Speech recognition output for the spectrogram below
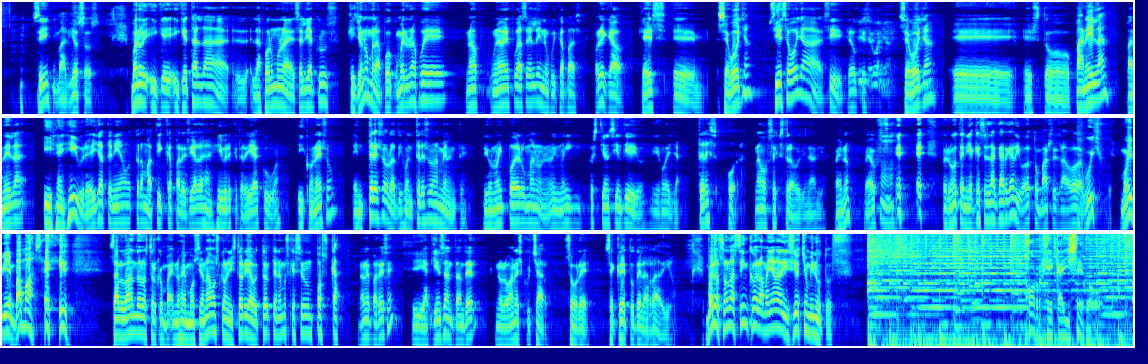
Sí, valiosos. Bueno, ¿y qué, y qué tal la, la fórmula de Celia Cruz? Que yo no me la puedo comer. Una, fue, una, una vez fui a hacerla y no fui capaz. Vale, claro, que es eh, cebolla. ¿Sí es cebolla? Sí, creo que es. Cebolla. eh, esto, panela, panela y jengibre. Ella tenía otra matica parecida a la jengibre que traía de Cuba. Y con eso, en tres horas, dijo, en tres horas me alenté. Dijo, no hay poder humano, no hay, no hay cuestión científica, dijo ella. Tres horas. Una voz extraordinaria. Bueno, vea usted. Pero uno tenía que hacer la carga y voy a tomarse esa boda. Uy, muy bien, vamos a seguir saludando a nuestros compañeros. Nos emocionamos con la historia, doctor. Tenemos que hacer un postcat, ¿no le parece? Y aquí en Santander nos lo van a escuchar sobre secretos de la radio. Bueno, son las 5 de la mañana, 18 minutos. Jorge Caicedo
